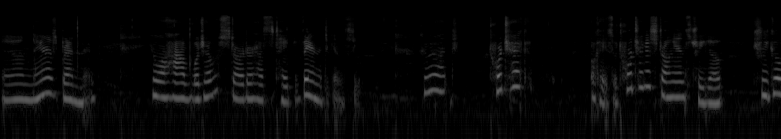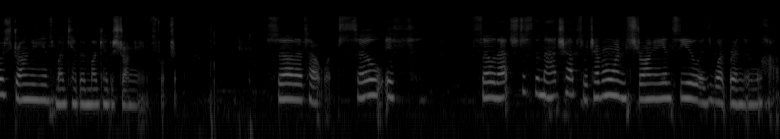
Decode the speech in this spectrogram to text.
And there's Brendan. He will have whichever starter has the type advantage against you. So we watch Torchic Okay, so Torchic is strong against Treecko. Treecko is strong against Mudkip, and Mudkip is strong against Torchic. So that's how it works. So if so that's just the matchups. Whichever one's strong against you is what Brendan will have.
